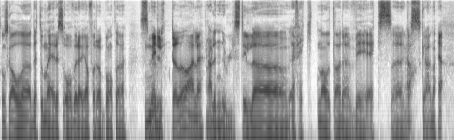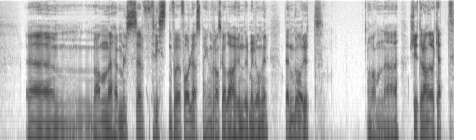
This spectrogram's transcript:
som skal eh, detoneres over øya for å på en måte Smelte det, da, eller? eller nullstille effekten av dette VX-gassgreiene. Ja. han Hummels, eh, fristen for å få løsepengene, for han skal da ha 100 millioner, den går ut. Og han uh, skyter av en rakett,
